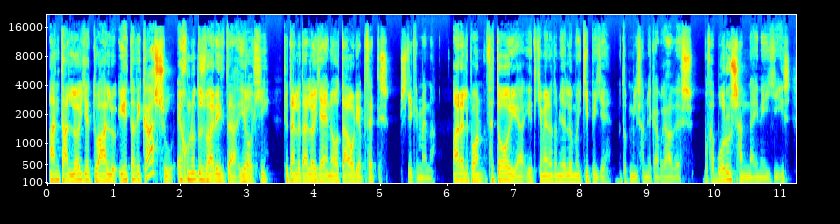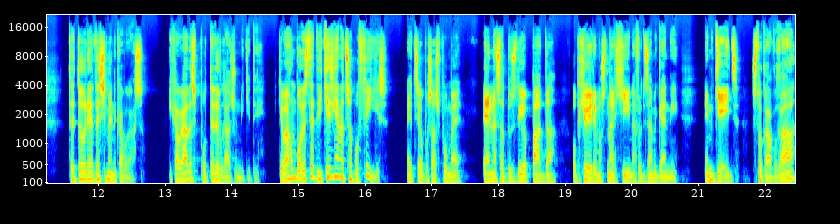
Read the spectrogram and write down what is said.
αν τα λόγια του άλλου ή τα δικά σου έχουν όντως βαρύτητα ή όχι. Και όταν λέω τα λόγια, εννοώ τα όρια που θέτεις συγκεκριμένα. Άρα λοιπόν, θέτω όρια, γιατί και εμένα το μυαλό μου εκεί πήγε με το που μίλησαμε για καυγάδες που θα μπορούσαν να είναι υγιείς. Θέτω όρια δεν σημαίνει καυγάς. Οι καυγάδες ποτέ δεν βγάζουν νικητή. Και υπάρχουν πολλές στρατηγικές για να τους αποφύγεις. Έτσι, όπως ας πούμε, ένας από τους δύο πάντα, ο πιο ήρεμος στην αρχή, να φροντίζει να μην κάνει engage στο καυγά,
